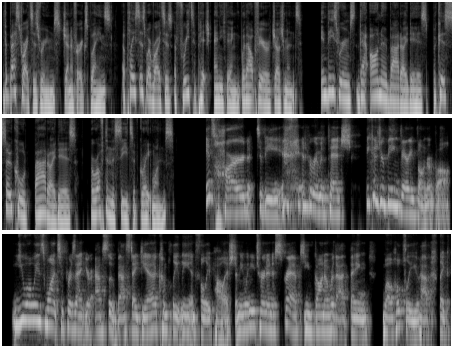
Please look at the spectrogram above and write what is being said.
The best writers' rooms, Gennifer explains, are places where writers are free to pitch anything without fear of judgment. In these rooms, there are no bad ideas because so called bad ideas are often the seeds of great ones it's hard to be in a room and pitch because you're being very vulnerable. You always want to present your absolute best idea completely and fully polished. I mean, when you turn in a script, you've gone over that thing. Well, hopefully you have like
